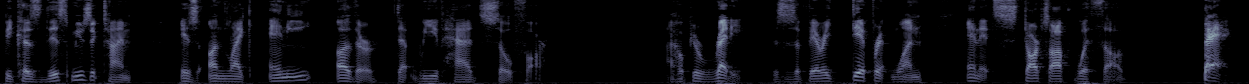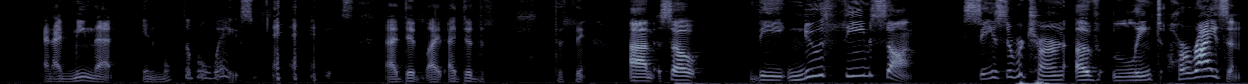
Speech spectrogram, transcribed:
because this music time is unlike any other that we've had so far. I hope you're ready. This is a very different one, and it starts off with a bang, and I mean that in multiple ways. I did like I did the, the thing. Um, so the new theme song sees the return of Linked Horizon.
